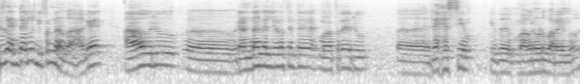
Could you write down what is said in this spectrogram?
ഇത് എന്റയർലി ഡിഫറെന്റ് ആണല്ലോ. ആകെ ആ ഒരു രണ്ടാം കല്യാണത്തിന്റെ മാത്രമേ ഒരു രഹസ്യം ഇത് മകനോട് പറയുന്നത്.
